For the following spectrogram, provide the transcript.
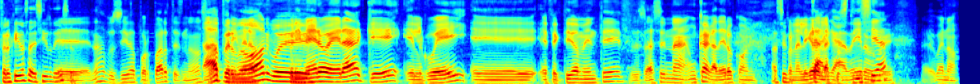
¿Pero qué ibas a decir de eso? Eh, no, pues iba por partes, ¿no? O ah, perdón, güey. Primero era que el güey, eh, efectivamente, pues hace una- un cagadero con, Hace con la Liga de la Justicia. Bueno,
